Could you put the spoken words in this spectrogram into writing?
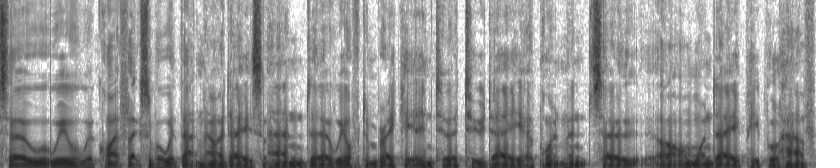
So we, we're quite flexible with that nowadays, and uh, we often break it into a two-day appointment. So uh, on one day, people have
